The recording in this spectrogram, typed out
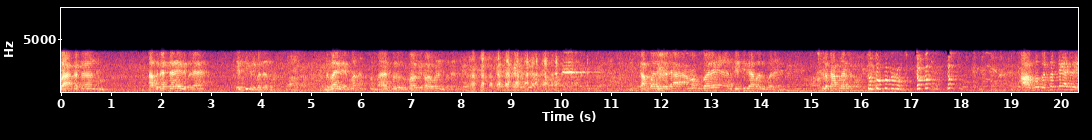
વાહ કટન આ બધા ચડાય લે બધા? એ દીકરી બધા તો. નભાઈ લે એમાં? ને મારે પેલો રૂપાળો દેખાડવો પડે ને બધાને. કાપવા રહી આમાં ઊભા રે અને જેથી આ બાજુ ઊભા રહે. પેલો કાપનાર ટુક ટુક ટુક ટુક ટુક ટુક ટુક. આ બધબત કર્યા કરે.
